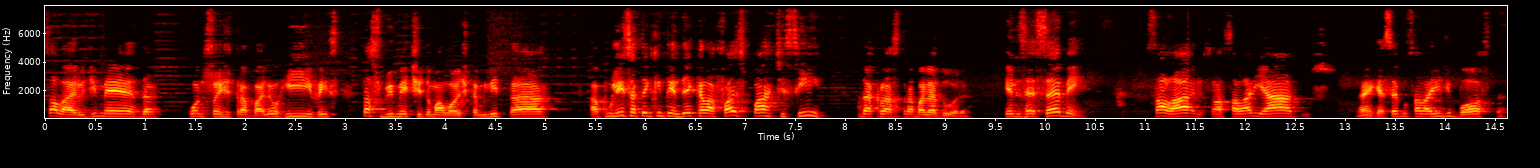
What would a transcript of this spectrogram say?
salário de merda, condições de trabalho horríveis, está submetido a uma lógica militar. A polícia tem que entender que ela faz parte, sim, da classe trabalhadora. Eles recebem salários, são assalariados, né? recebem um salário de bosta.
